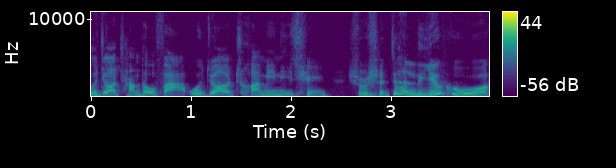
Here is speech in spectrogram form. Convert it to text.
我就要长头发，我就要穿迷你裙，是不是 就很离谱？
